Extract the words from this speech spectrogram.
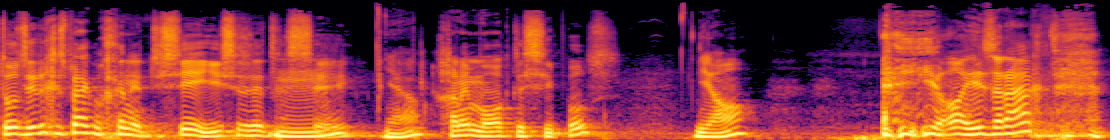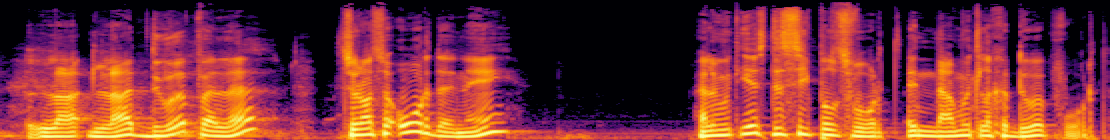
toe ons hierdie gesprek begin het, sê Jesus het gesê, Mhm. Ja. gaan hy maak disippels? Ja. ja, is reg. Laat laat doop hulle. So daar's 'n orde, nê? Hulle moet eers disippels word en dan moet hulle gedoop word.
